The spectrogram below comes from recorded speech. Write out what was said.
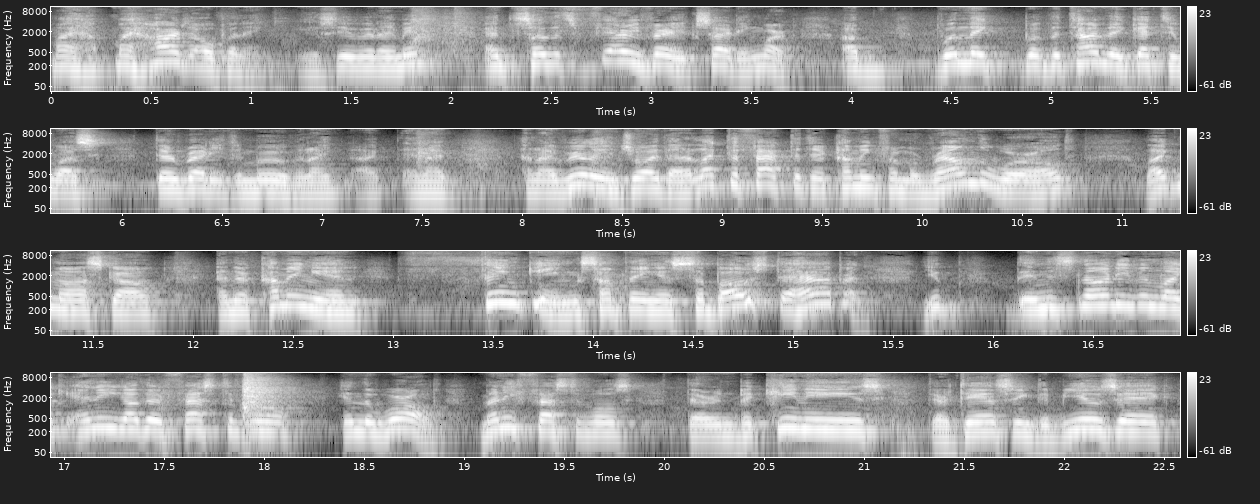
My, my heart opening. You see what I mean? And so that's very, very exciting work. Uh, when they, by the time they get to us, they're ready to move, and I, I and I and I really enjoy that. I like the fact that they're coming from around the world, like Moscow, and they're coming in thinking something is supposed to happen. You, and it's not even like any other festival in the world. Many festivals, they're in bikinis, they're dancing to music,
